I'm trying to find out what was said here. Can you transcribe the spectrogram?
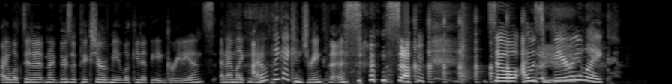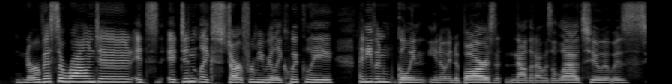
I looked at it and I, there's a picture of me looking at the ingredients, and I'm like, I don't think I can drink this. so so I was very like nervous around it. It's it didn't like start for me really quickly. And even going, you know, into bars now that I was allowed to, it was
